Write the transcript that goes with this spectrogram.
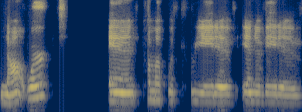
not worked and come up with creative, innovative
